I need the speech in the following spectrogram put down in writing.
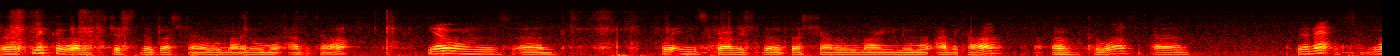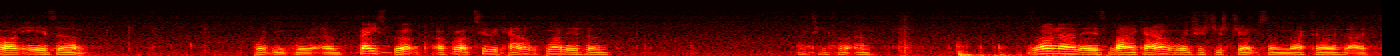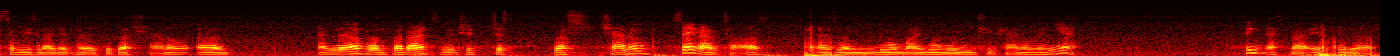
the Flickr one's just the bus channel with my normal avatar. The other one's um, for Instagram is the bus channel with my normal avatar, of course. Um, the next one is um, what do you call it? Um, Facebook. I've got two accounts. One is um, do you? Um, one um, is my account, which is just Jake Sumner, because I, for some reason I didn't put it as the bus channel. Um, and the other one's my dad's, which is just bus channel, same avatars as um my normal YouTube channel, and yeah. I think that's about it for the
